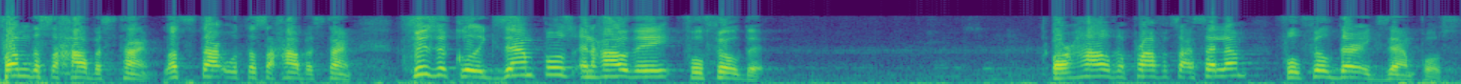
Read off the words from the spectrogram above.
From the Sahaba's time. Let's start with the Sahaba's time. Physical examples and how they fulfilled it. Or how the Prophet ﷺ fulfilled their examples.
